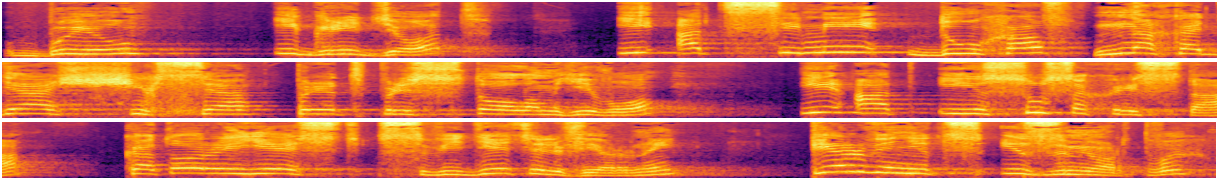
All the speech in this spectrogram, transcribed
был и грядет, и от семи духов, находящихся пред престолом Его, и от Иисуса Христа, который есть свидетель верный, первенец из мертвых,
